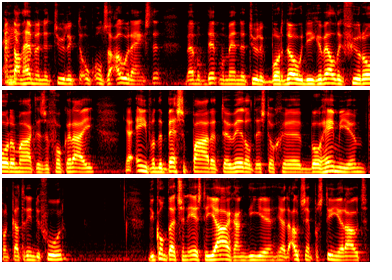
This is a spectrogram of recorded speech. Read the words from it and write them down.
En dan hebben we natuurlijk ook onze oude hengsten. We hebben op dit moment natuurlijk Bordeaux, die geweldig furoren maakt in zijn fokkerij. Ja, een van de beste paarden ter wereld is toch eh, Bohemium van Catherine Dufour. Die komt uit zijn eerste jaargang. Die, eh, ja, de oudste zijn pas tien jaar oud.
